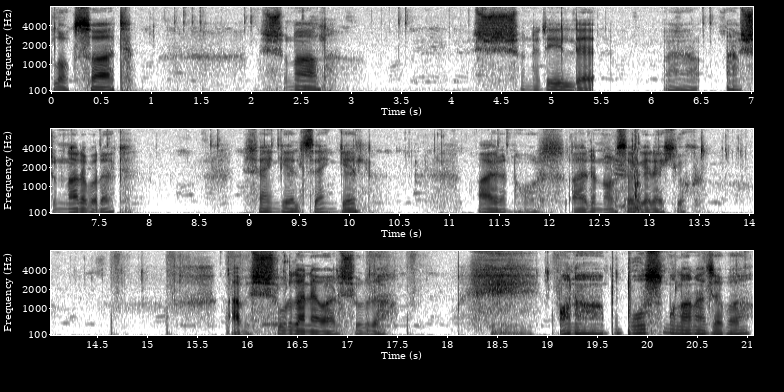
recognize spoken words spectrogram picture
Clock saat. Şunu al. Şunu değil de eee, ha, şunları bırak. Sen gel, sen gel. Iron Horse. Iron Horse'a gerek yok. Abi şurada ne var? Şurada. Ana bu boss mu lan acaba?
